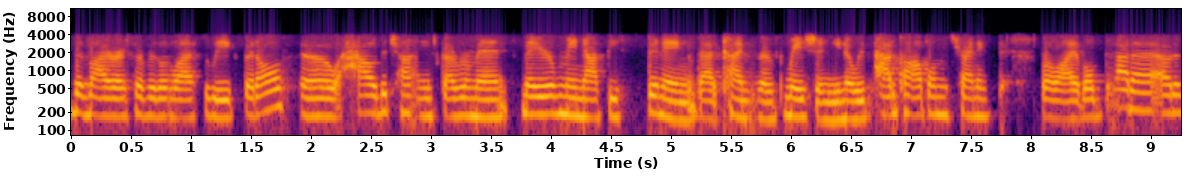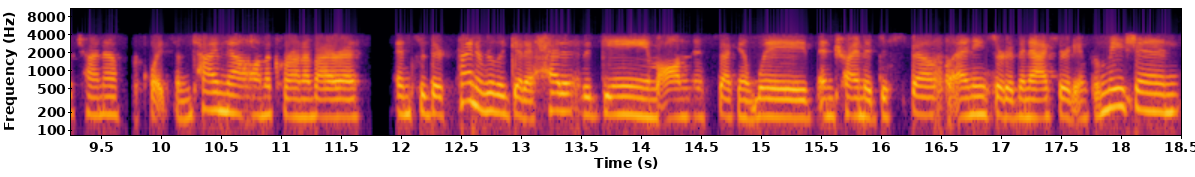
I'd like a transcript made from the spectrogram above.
the virus over the last week, but also how the Chinese government may or may not be spinning that kind of information. You know, we've had problems trying to get reliable data out of China for quite some time now on the coronavirus. And so they're trying to really get ahead of the game on this second wave and trying to dispel any sort of inaccurate information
